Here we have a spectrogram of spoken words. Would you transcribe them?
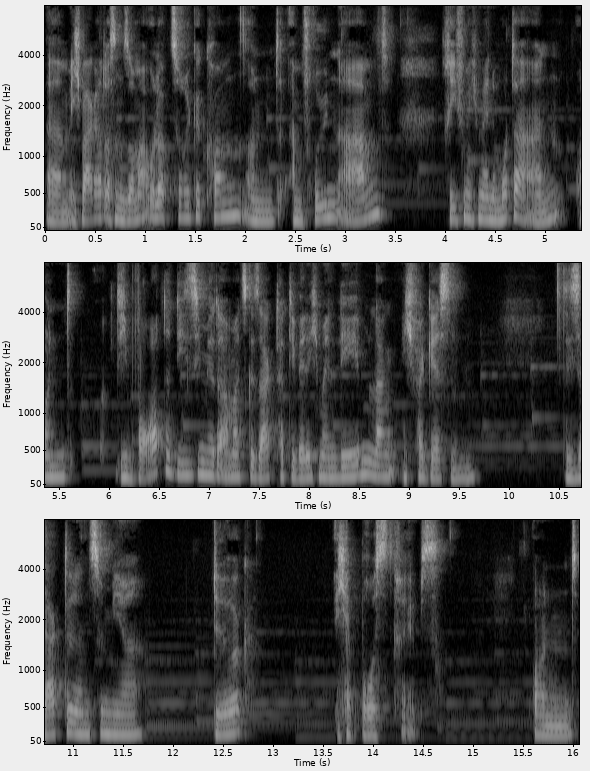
Ähm, ich war gerade aus dem Sommerurlaub zurückgekommen und am frühen Abend rief mich meine Mutter an und die Worte, die sie mir damals gesagt hat, die werde ich mein Leben lang nicht vergessen. Sie sagte dann zu mir, Dirk, ich habe Brustkrebs. Und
